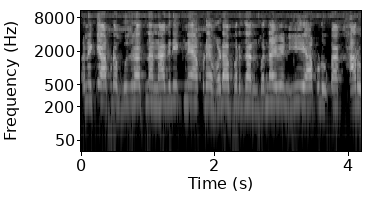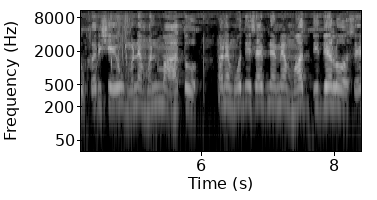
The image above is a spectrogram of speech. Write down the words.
અને કે આપણે ગુજરાતના નાગરિકને આપણે વડાપ્રધાન બનાવીએ ને એ આપણું કાંઈક સારું કરશે એવું મને મનમાં હતું. અને મોદી સાહેબને મેં મત દીધેલો છે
